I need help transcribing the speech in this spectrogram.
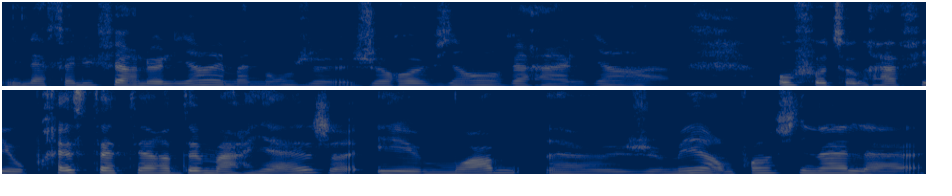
il a fallu faire le lien et maintenant je, je reviens vers un lien aux photographes et aux prestataires de mariage. Et moi, euh, je mets un point final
